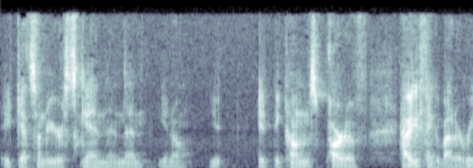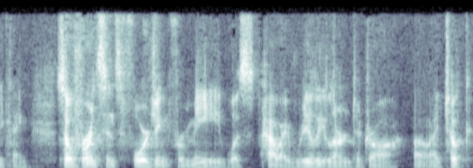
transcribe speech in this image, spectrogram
it gets under your skin, and then you know it becomes part of how you think about everything. So, for instance, forging for me was how I really learned to draw. Uh, I took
